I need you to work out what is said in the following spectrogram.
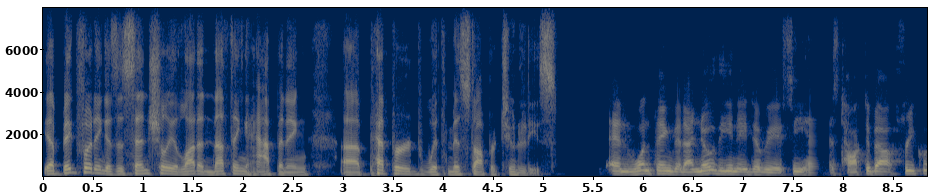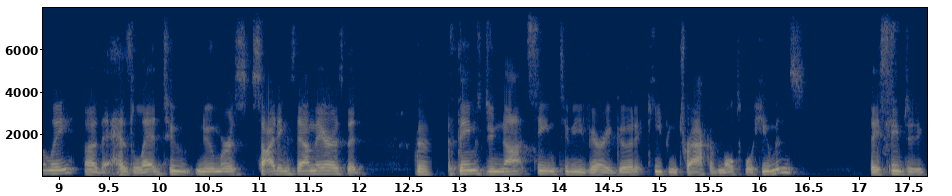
Yeah, bigfooting is essentially a lot of nothing happening, uh, peppered with missed opportunities. And one thing that I know the NAWAC has talked about frequently uh, that has led to numerous sightings down there is that the things do not seem to be very good at keeping track of multiple humans. They seem to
